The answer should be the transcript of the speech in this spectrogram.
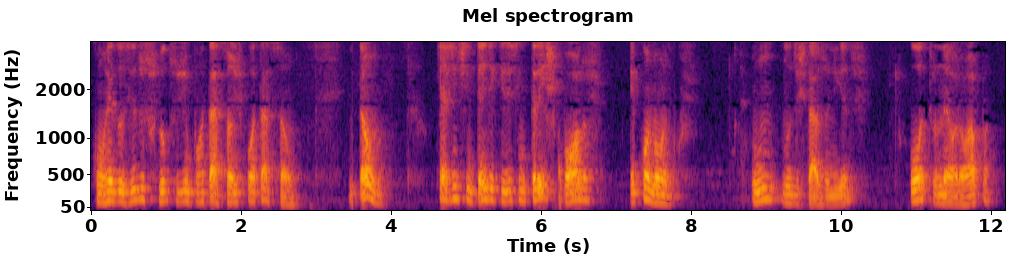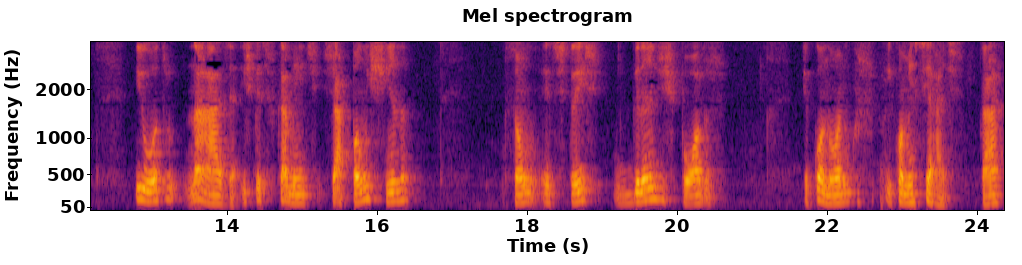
com reduzidos fluxos de importação e exportação. Então, o que a gente entende é que existem três polos econômicos: um nos Estados Unidos, outro na Europa e outro na Ásia, especificamente Japão e China. São esses três grandes polos econômicos e comerciais, tá?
